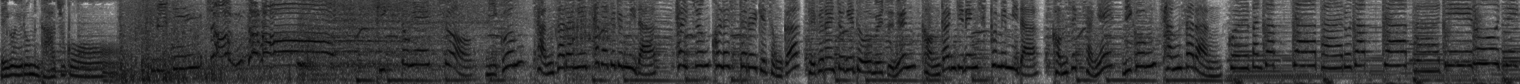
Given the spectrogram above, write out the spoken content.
이거 이러면 다 죽어. 미궁 장사랑! 빅동의 추억, 미궁 장사랑이 찾아드립니다. 혈중 콜레스테롤 개선과 배변 활동에 도움을 주는 건강기능 식품입니다. 검색창에 미궁 장사랑. 골반 잡자, 바로 잡자, 바디로직.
